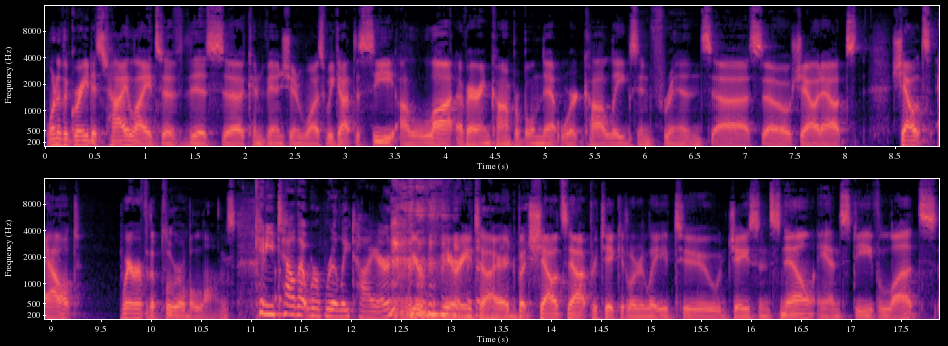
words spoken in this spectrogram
One of the greatest highlights of this uh, convention was we got to see a lot of our incomparable network colleagues and friends. Uh, so shout outs, shouts out wherever the plural belongs. Can you tell that we're really tired? we're very tired, but shouts out particularly to Jason Snell and Steve Lutz.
